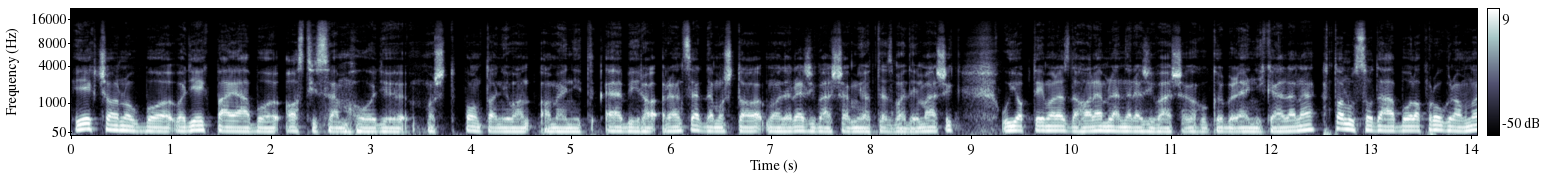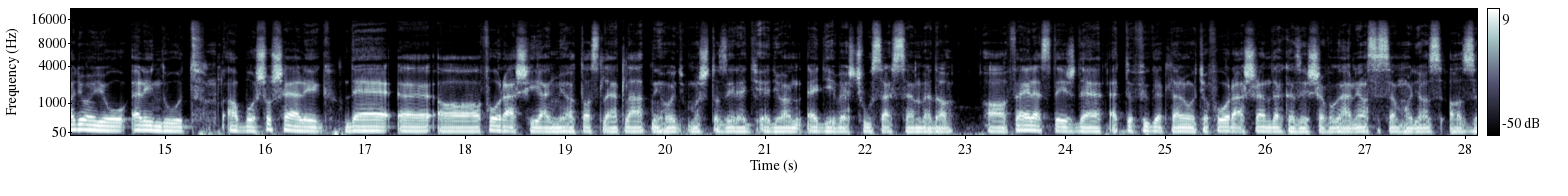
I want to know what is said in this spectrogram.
Jégcsarnokból vagy jégpályából azt hiszem, hogy most pont annyi van, amennyit elbír a rendszer, de most a, majd a rezsiválság miatt ez majd egy másik újabb téma lesz, de ha nem lenne rezsiválság, akkor kb. ennyi kellene. Tanúszodából a program nagyon jó, elindult, abból sose elég, de a forráshiány miatt azt lehet látni, hogy most azért egy, egy olyan egyéves csúszás szenved a a fejlesztés, de ettől függetlenül, hogyha forrás rendelkezésre fog állni, azt hiszem, hogy az, az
